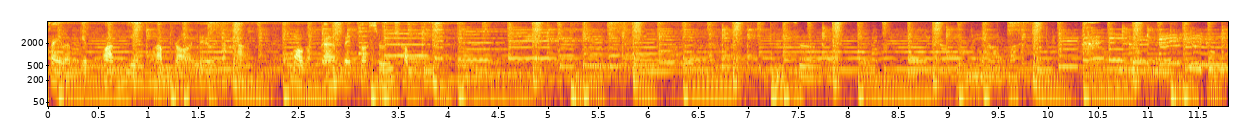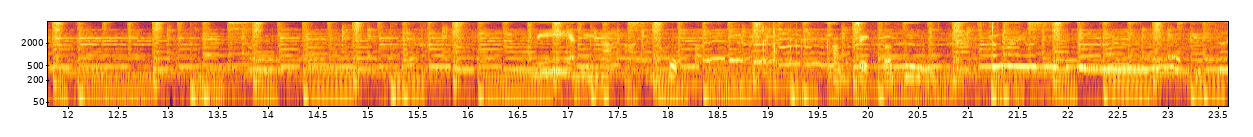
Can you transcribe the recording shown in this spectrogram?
ใส่แบบเก็บความเย็นความร้อนได้ด้วยนะคะเหมาะกับการไป grocery shopping ถุงแบบอย่เงี้ยนะคะความเจ๋งก็คือข้างในมันมีเอย่าใส่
